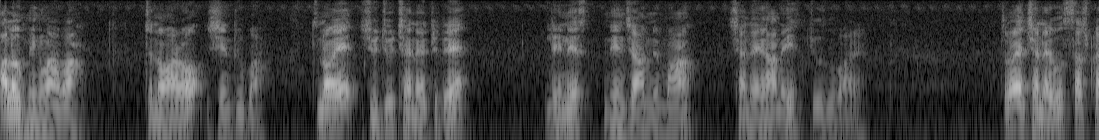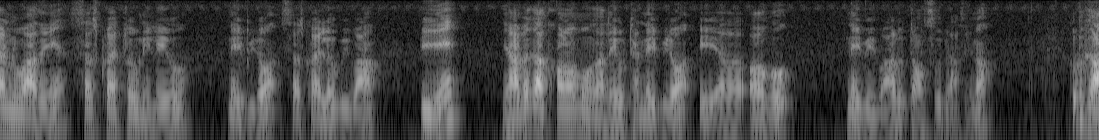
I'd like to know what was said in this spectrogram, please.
အားလုံးမင်္ဂလာပါကျွန်တော်ကတော့ရင်သူပါကျွန်တော်ရဲ့ YouTube channel ဖြစ်တဲ့ Linux Ninja မြန်မာ channel ကနေကြိုဆိုပါရစေကျွန်တော်ရဲ့ channel ကို subscribe လုပ်ရသေးရင် subscribe လုပ်နေလေးကိုနှိပ်ပြီးတော့ subscribe လုပ်ပေးပါပြီးရင်ညာဘက်ကခေါင်းလုံးပုံစံလေးကိုထပ်နှိပ်ပြီးတော့ ALO ကိုနှိပ်ပေးပါလို့တောင်းဆိုပါစီနော်ခုတစ်ခါ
